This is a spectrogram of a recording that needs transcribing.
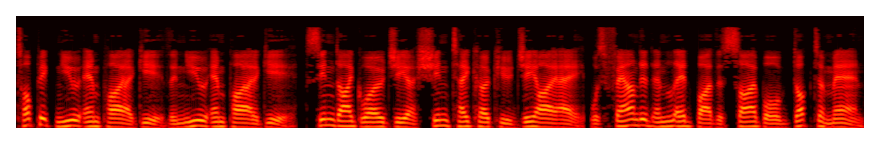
Topic New Empire Gear The New Empire Gear, Sindaiguo Jia Shin Teikoku GIA was founded and led by the cyborg Dr. Man,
